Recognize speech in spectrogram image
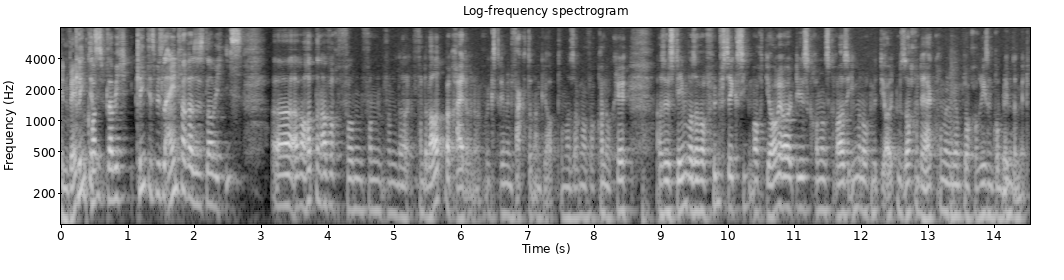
In welchem klingt jetzt, glaube ich, klingt jetzt ein bisschen einfacher, als es, glaube ich, ist, äh, aber hat dann einfach von, von, von, der, von der Wartbarkeit einen extremen Faktor dann gehabt, wo man sagen einfach kann, okay, ein System, was einfach 5, 6, 7, 8 Jahre alt ist, kann uns quasi immer noch mit den alten Sachen daherkommen und wir haben doch ein Riesenproblem damit.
